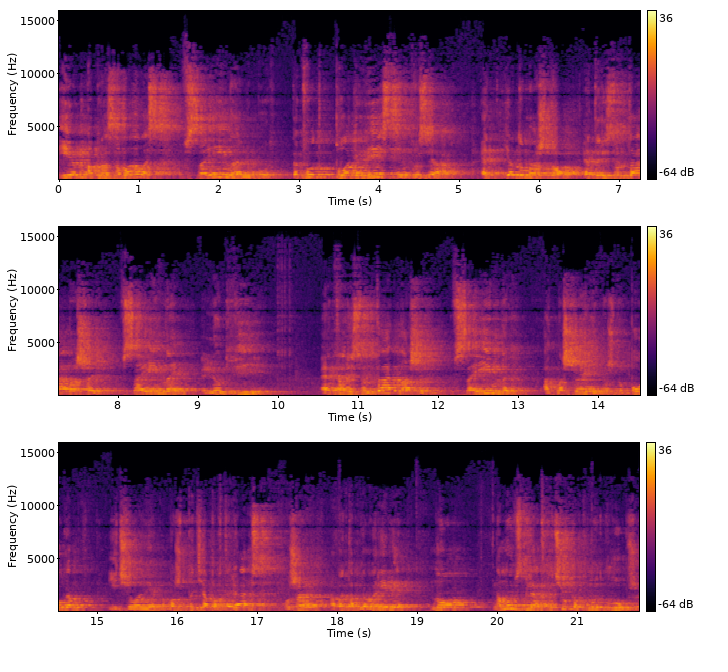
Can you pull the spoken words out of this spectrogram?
И образовалась взаимная любовь. Так вот, благовестие, друзья, это, я думаю, что это результат нашей взаимной любви. Это результат наших взаимных отношений между Богом и человеком. Может быть, я повторяюсь, уже об этом говорили, но, на мой взгляд, хочу копнуть глубже.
